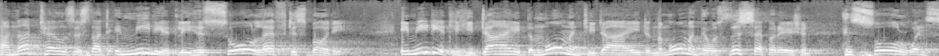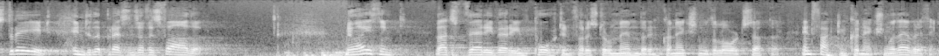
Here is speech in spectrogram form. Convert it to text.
And that tells us that immediately his soul left his body. Immediately he died, the moment he died, and the moment there was this separation, his soul went straight into the presence of his Father. Now, I think that's very, very important for us to remember in connection with the Lord's Supper. In fact, in connection with everything.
